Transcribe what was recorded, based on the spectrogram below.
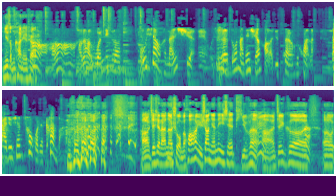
你怎么看这个事嗯，儿？好好好好的好的，我那个头像很难选哎，我觉得等我哪天选好了，就自然会换了。大家就先凑合着看吧。好，接下来呢是我们花花与少年的一些提问啊。这个呃，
